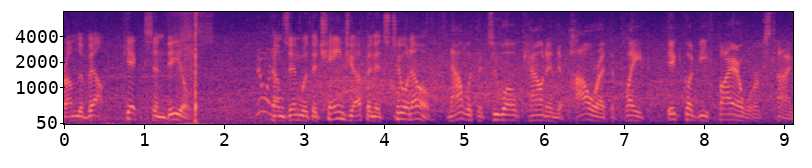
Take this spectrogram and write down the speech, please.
From the belt. Kicks and deals. Comes in with the changeup, and it's 2 0. Now with the 2-0 count and the power at the plate, it could be fireworks time.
